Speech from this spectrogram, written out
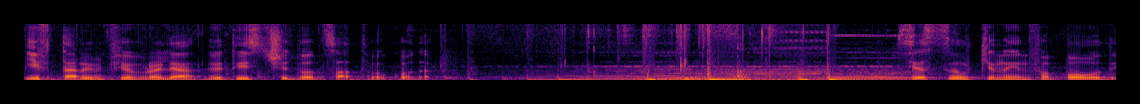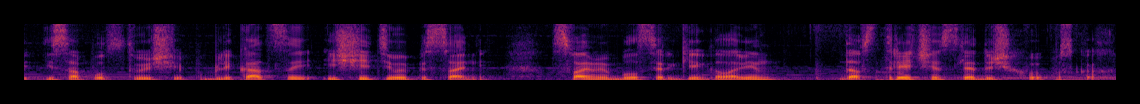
и 2 февраля 2020 года. Все ссылки на инфоповоды и сопутствующие публикации ищите в описании. С вами был Сергей Головин. До встречи в следующих выпусках.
